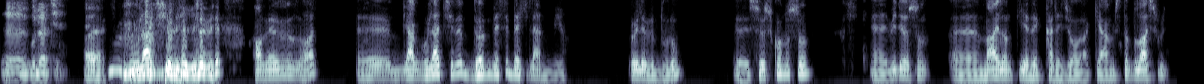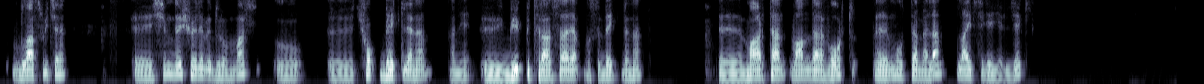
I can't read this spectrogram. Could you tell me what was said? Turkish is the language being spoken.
Ee, Gulaci. Evet. Gulacsi ile ilgili bir haberimiz var. Ee, ya Gulacsi'nin dönmesi beklenmiyor. Öyle bir durum e, söz konusu. E, biliyorsun e, Nyland yedek kaleci olarak gelmişti Blas- Blaswich'e. E, şimdi şöyle bir durum var. O, e, çok beklenen hani e, büyük bir transfer yapması beklenen e, Martin van der Voort e, muhtemelen Leipzig'e gelecek.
